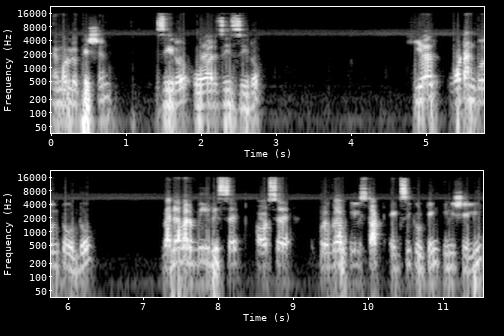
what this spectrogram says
memory location 0 org 0 here what i'm going to do whenever we reset or say program will start executing initially.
